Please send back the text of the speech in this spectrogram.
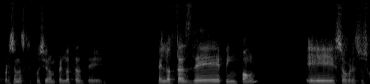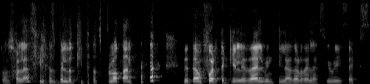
personas que pusieron pelotas de pelotas de ping pong eh, sobre sus consolas y las pelotitas flotan de tan fuerte que le da el ventilador de la Series X.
